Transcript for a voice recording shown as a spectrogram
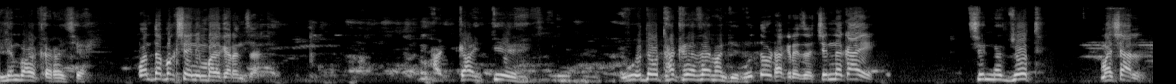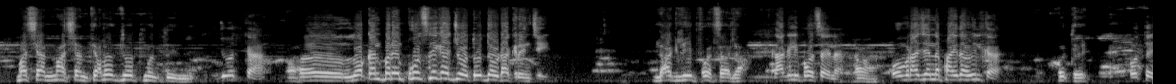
लिंबाळकराचे कोणता पक्ष आहे निंबाळकरांचा? काय ते उद्धव ठाकरेचा म्हणते. उद्धव ठाकरेचं. चिन्ह काय? आहे? चिन्ह जोत मशाल. मशान मशान त्याला जोत म्हणतोय मी. ज्योत का? अ, लोकांपर्यंत पोहोचली का ज्योत उद्धव ठाकरेंची? लागली पोचायला. लागली पोहोचायला हा. ओमराजेंना फायदा होईल का? होतोय. होतोय.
